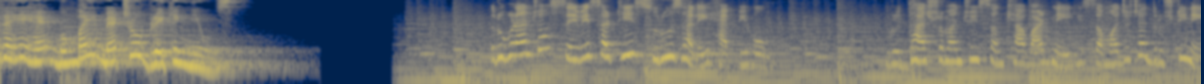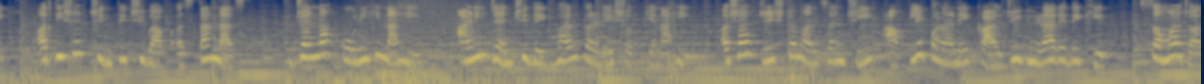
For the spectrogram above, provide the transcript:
रहे हैं मुंबई मेट्रो ब्रेकिंग न्यूज। रुग्णांच्या सेवेसाठी सुरू झाले हॅपी होम। वृद्धाश्रमांची संख्या वाढणे ही समाजाच्या दृष्टीने अतिशय चिंतेची बाब असतानाच ज्यांना कोणीही नाही आणि ज्यांची देखभाल करणे शक्य नाही अशा ज्येष्ठ माणसांची आपलेपणाने काळजी घेणारे देखील समाजात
